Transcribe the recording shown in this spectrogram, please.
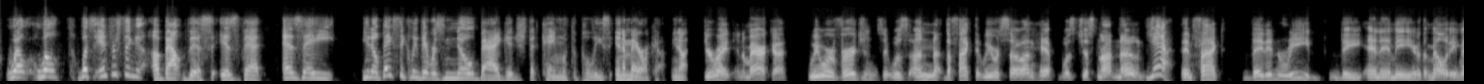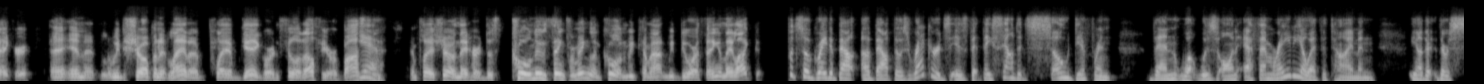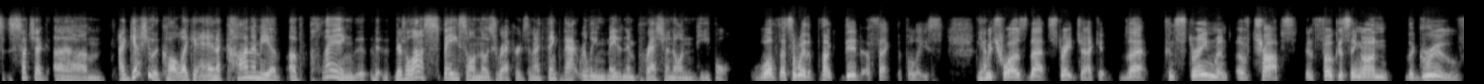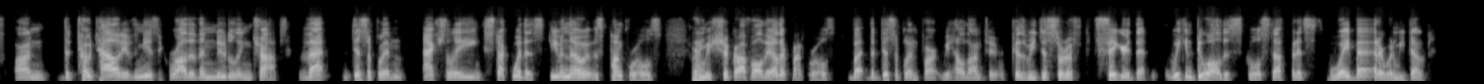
Well, well, what's interesting about this is that as a, you know, basically there was no baggage that came with the police in America. You know, you're right. In America, we were virgins. It was un- the fact that we were so unhip was just not known. yeah, In fact, they didn't read the NME or the Melody Maker. Uh, and uh, we'd show up in Atlanta, play a gig, or in Philadelphia or Boston, Yeah. And play a show, and they'd heard this cool new thing from England, cool, and we'd come out and we'd do our thing, and they liked it. what's so great about about those records is that they sounded so different than what was on FM radio at the time. And you know, there, there's such a, um, I guess you would call it like an economy of of playing. There's a lot of space on those records, and I think that really made an impression on people. Well, that's the way that punk did affect the police, Yeah. which was that straitjacket, that constrainment of chops and focusing on the groove, on the totality of the music rather than noodling chops. That discipline actually stuck with us, even though it was punk rules Right. and we shook off all the other punk rules. But the discipline part we held on to because we just sort of figured that we can do all this school stuff, but it's way better when we don't.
